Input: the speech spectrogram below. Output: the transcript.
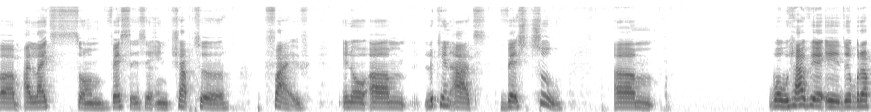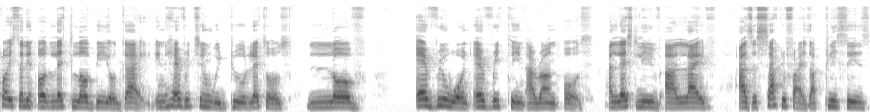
um, highlight some verses in chapter 5 you know um looking at verse 2 um what we have here is the brother Paul is telling us let love be your guide. In everything we do let us love everyone everything around us and let's live our life as a sacrifice that pleases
